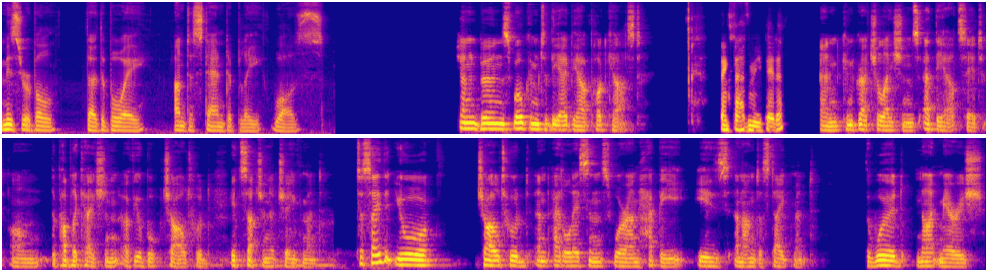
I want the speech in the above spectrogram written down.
miserable though the boy understandably was. Shannon Burns, welcome to the ABR podcast. Thanks for having me, Peter. And congratulations at the outset on the publication of your book, Childhood. It's such an achievement. To say that your childhood and adolescence were unhappy is an understatement. The word nightmarish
